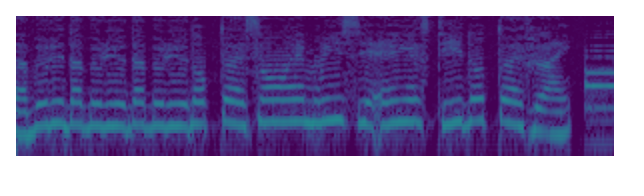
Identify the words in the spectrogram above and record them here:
www.somecast.fi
